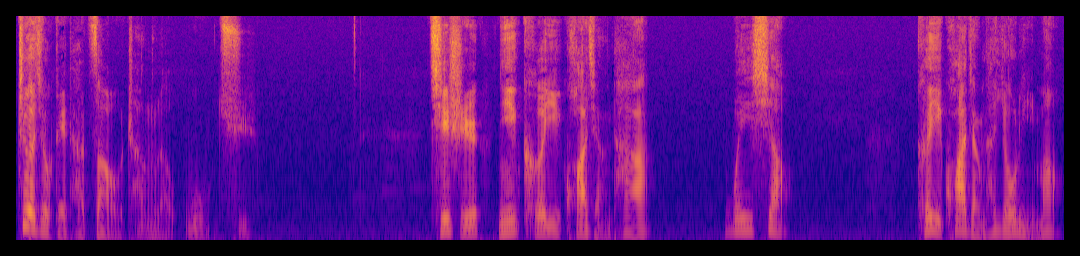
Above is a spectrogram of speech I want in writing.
这就给他造成了误区。其实你可以夸奖他微笑，可以夸奖他有礼貌，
